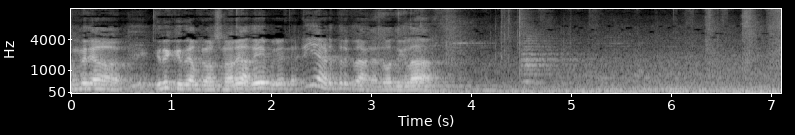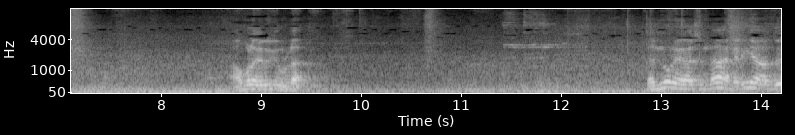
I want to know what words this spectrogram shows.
உண்மையா இருக்குது அப்படின்னு சொன்னார் அதே மாதிரி நிறைய எடுத்துருக்குறாங்க. அந்த பார்த்தீங்களா அவ்வளோ இருக்கு உள்ள. இன்னொரு ஏதாச்சும்னா நிறைய வந்து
